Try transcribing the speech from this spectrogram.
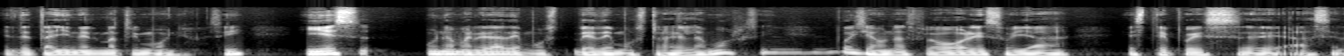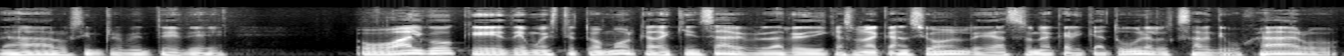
El detalle en el matrimonio, ¿sí? Y es una manera de, de demostrar el amor, ¿sí? Pues ya unas flores o ya, este, pues, eh, a cenar o simplemente de, o algo que demuestre tu amor, cada quien sabe, ¿verdad? Le dedicas una canción, le haces una caricatura, los que saben dibujar, o,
